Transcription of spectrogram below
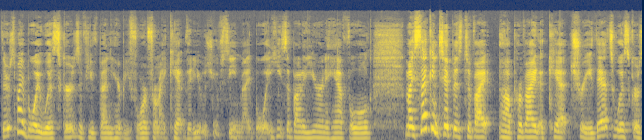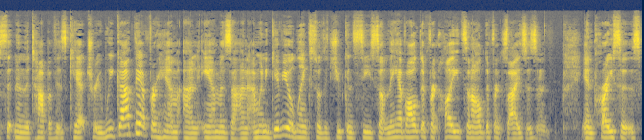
There's my boy Whiskers. If you've been here before for my cat videos, you've seen my boy. He's about a year and a half old. My second tip is to uh, provide a cat tree. That's Whiskers sitting in the top of his cat tree. We got that for him on Amazon. I'm going to give you a link so that you can see some. They have all different heights and all different sizes and, and prices.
